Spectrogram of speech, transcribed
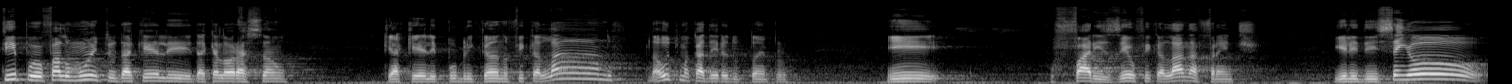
Tipo, eu falo muito daquele, daquela oração que aquele publicano fica lá no, na última cadeira do templo e o fariseu fica lá na frente e ele diz: Senhor,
